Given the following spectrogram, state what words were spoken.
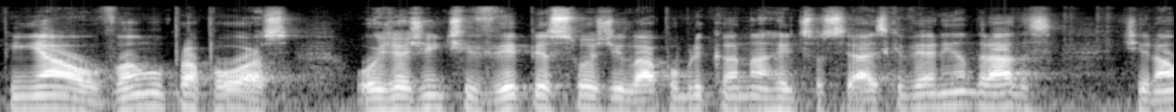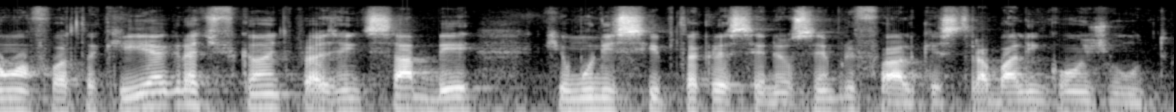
Pinhal, vamos para Poço, Hoje a gente vê pessoas de lá publicando nas redes sociais que vierem Andradas tirar uma foto aqui é gratificante para a gente saber que o município está crescendo. Eu sempre falo que esse trabalho em conjunto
